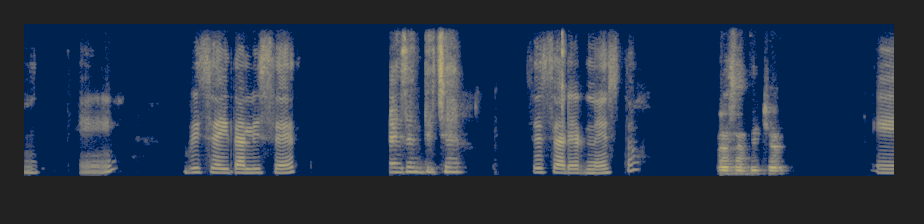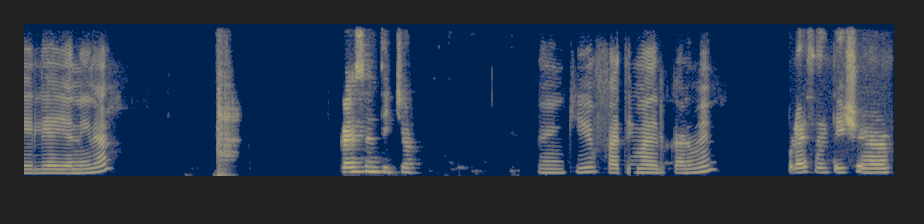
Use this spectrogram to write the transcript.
Okay. Briseida Lisset. Present teacher. César Ernesto. Present teacher. Elia Yanira. Present teacher. Thank you. Fátima del Carmen. Present teacher.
